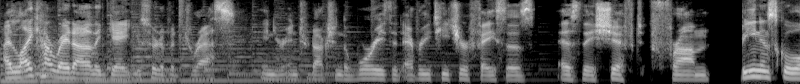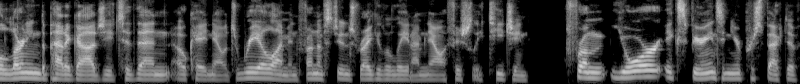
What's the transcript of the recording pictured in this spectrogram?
I like how right out of the gate you sort of address in your introduction the worries that every teacher faces as they shift from being in school, learning the pedagogy to then, okay, now it's real. I'm in front of students regularly and I'm now officially teaching. From your experience and your perspective,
